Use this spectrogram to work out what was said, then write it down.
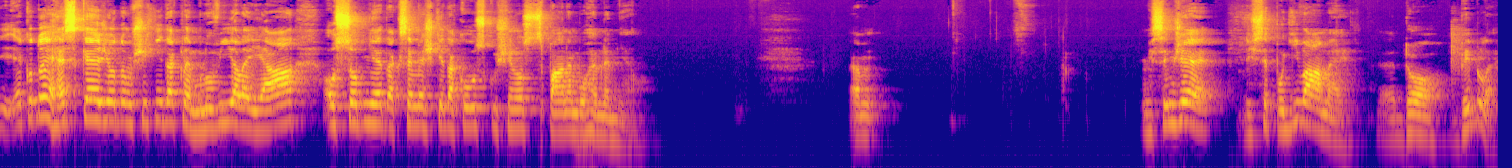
jako to je hezké, že o tom všichni takhle mluví, ale já osobně tak jsem ještě takovou zkušenost s Pánem Bohem neměl. Um, myslím, že když se podíváme eh, do Bible,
